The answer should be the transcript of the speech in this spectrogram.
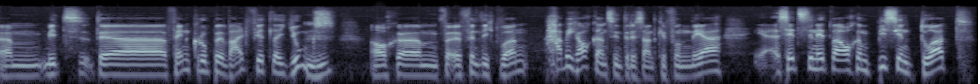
ähm, mit der Fangruppe Waldviertler Jungs auch ähm, veröffentlicht worden. Habe ich auch ganz interessant gefunden. Er, er setzt in etwa auch ein bisschen dort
